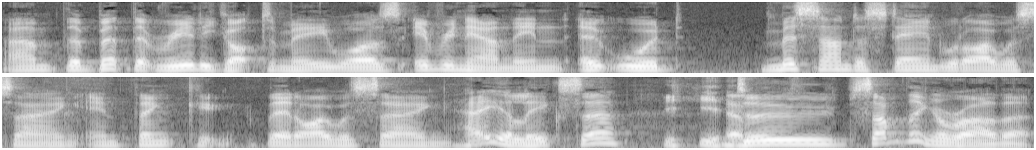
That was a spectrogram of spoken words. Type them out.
Um, the bit that really got to me was every now and then it would misunderstand what I was saying and think that I was saying, "Hey Alexa, Yep. do something or other."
